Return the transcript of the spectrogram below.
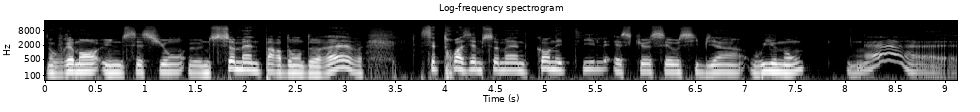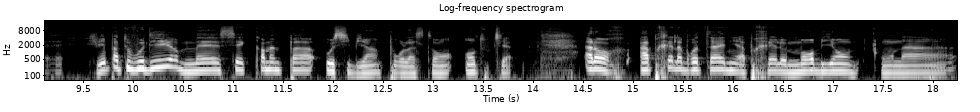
Donc vraiment une session, une semaine pardon de rêve. Cette troisième semaine, qu'en est-il? Est-ce que c'est aussi bien, oui ou non? Je vais pas tout vous dire, mais c'est quand même pas aussi bien pour l'instant en tout cas. Alors, après la Bretagne, après le Morbihan, on a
